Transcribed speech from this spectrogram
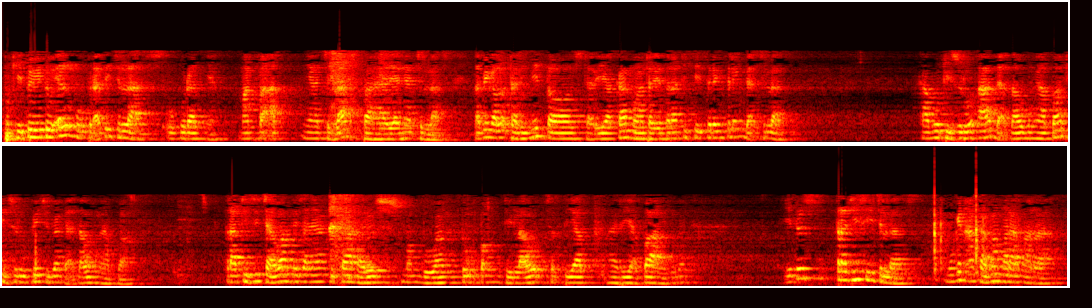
begitu itu ilmu berarti jelas ukurannya. Manfaatnya jelas, bahayanya jelas. Tapi kalau dari mitos, dari agama, dari tradisi sering-sering tidak jelas kamu disuruh A, tidak tahu mengapa, disuruh B juga tidak tahu mengapa. Tradisi Jawa misalnya kita harus membuang tumpeng di laut setiap hari apa gitu kan. Itu tradisi jelas. Mungkin agama marah-marah.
